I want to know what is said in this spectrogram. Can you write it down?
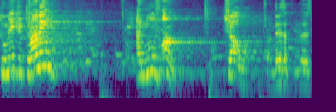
to make it running and move on. Inshallah. So There is a there's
